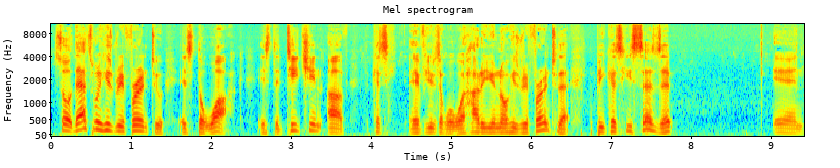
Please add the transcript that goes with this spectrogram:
So that's what he's referring to. It's the walk. It's the teaching of because if you say, well, how do you know he's referring to that? Because he says it in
